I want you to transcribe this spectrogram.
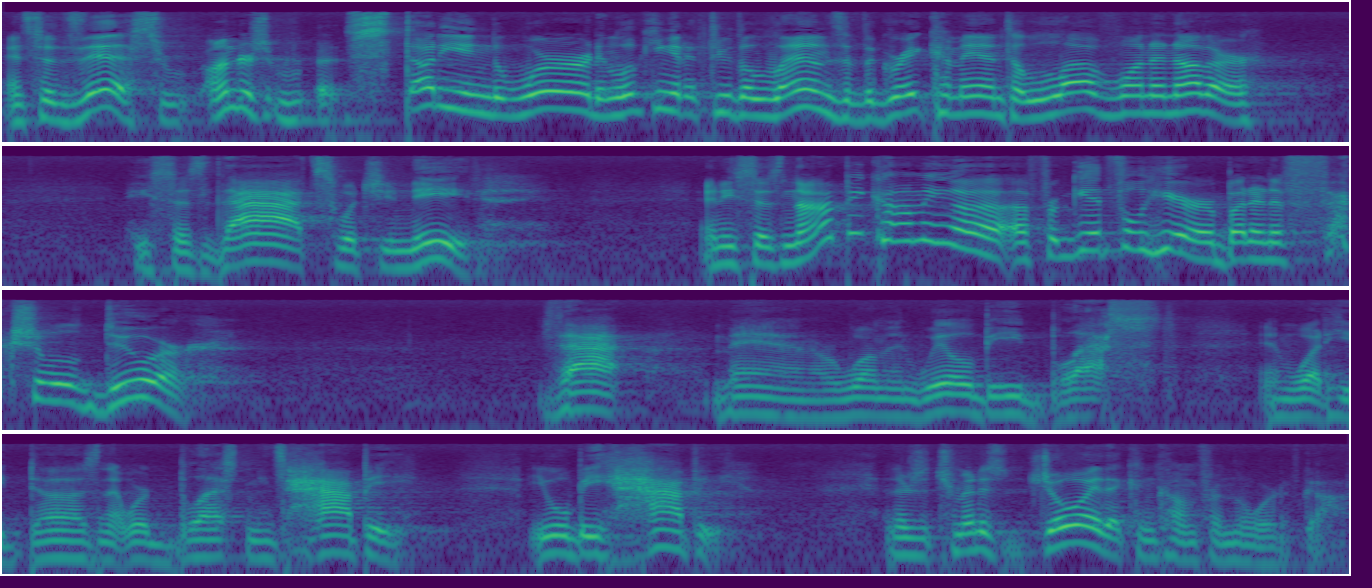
And so, this, under, studying the Word and looking at it through the lens of the great command to love one another, he says that's what you need. And he says, not becoming a, a forgetful hearer, but an effectual doer. That man or woman will be blessed in what he does. And that word blessed means happy. You will be happy. And there's a tremendous joy that can come from the Word of God.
